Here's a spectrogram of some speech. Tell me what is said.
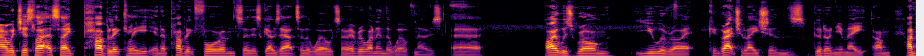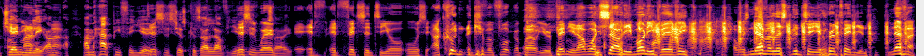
I would just like to say publicly in a public forum, so this goes out to the world, so everyone in the world knows. Uh, I was wrong. You were right. Congratulations. Good on you, mate. I'm I'm genuinely oh, Matt, Matt, I'm I'm happy for you. This is just because I love you. This is where so. it it fits into your. I couldn't give a fuck about your opinion. I want Saudi money, baby. I was never listening to your opinion. Never.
